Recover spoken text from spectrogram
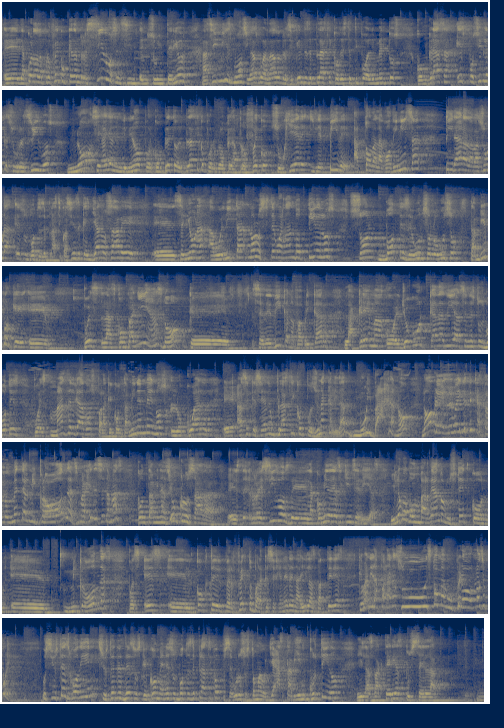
Eh, de acuerdo a la Profeco, quedan residuos en, su interior. Asimismo, si has guardado en recipientes de plástico de este tipo de alimentos con grasa, es posible que sus residuos no se hayan eliminado por completo del plástico, por lo que la Profeco sugiere y le pide a toda la godiniza tirar a la basura esos botes de plástico. Así es de que ya lo sabe, eh, señora, abuelita, no los esté guardando, tírelos. Son botes de un solo uso. También porque, eh, pues, las compañías, ¿no? Que se dedican a fabricar la crema o el yogur, cada día hacen estos botes pues más delgados para que contaminen menos, lo cual eh, hace que sea de un plástico pues de una calidad muy baja, ¿no? No, hombre, luego hay gente que hasta los mete al microondas, imagínense nada más, contaminación cruzada, este, residuos de la comida de hace 15 días, y luego bombardeándolo usted con eh, microondas, pues es el cóctel perfecto para que se generen ahí las bacterias que van a ir a parar a su estómago, pero no se. Pues si usted es godín, si usted es de esos que comen esos botes de plástico, pues seguro su estómago ya está bien curtido y las bacterias pues se la...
